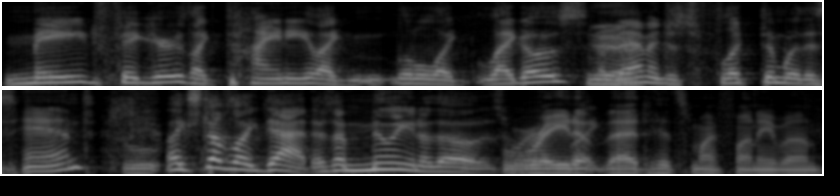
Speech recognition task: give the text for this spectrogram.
made figures, like tiny, like little like Legos of them, and just flicked them with his hand, like stuff like that. There's a million of those. Right like- up that hits my funny bone.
